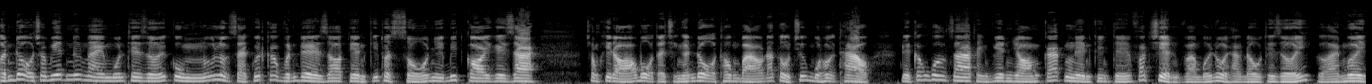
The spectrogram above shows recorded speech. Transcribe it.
Ấn Độ cho biết nước này muốn thế giới cùng nỗ lực giải quyết các vấn đề do tiền kỹ thuật số như Bitcoin gây ra. Trong khi đó, Bộ Tài chính Ấn Độ thông báo đã tổ chức một hội thảo để các quốc gia thành viên nhóm các nền kinh tế phát triển và mới nổi hàng đầu thế giới G20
